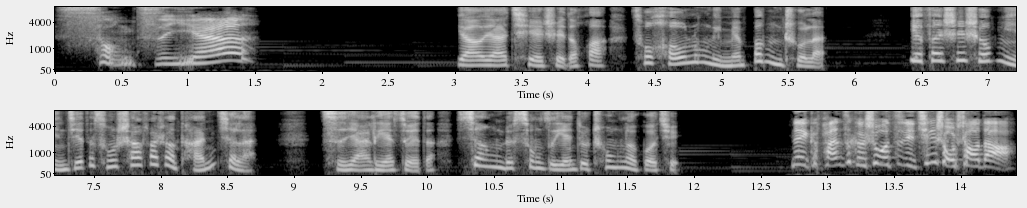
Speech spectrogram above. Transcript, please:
宋子妍，咬牙切齿的话从喉咙里面蹦出来。叶帆伸手敏捷的从沙发上弹起来，呲牙咧嘴的向着宋子妍就冲了过去。那个盘子可是我自己亲手烧的。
